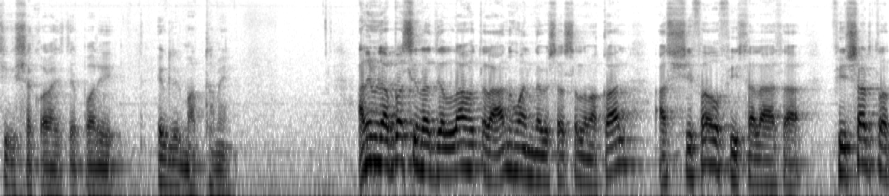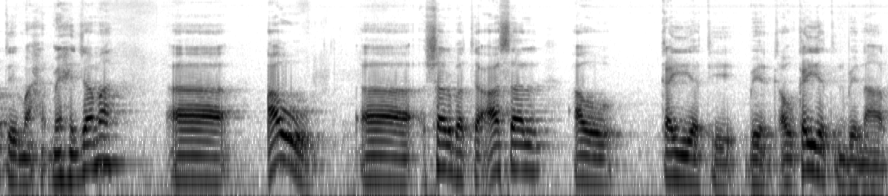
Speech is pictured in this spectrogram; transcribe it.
চিকিৎসা করা যেতে পারে এগুলির মাধ্যমে। আলিমুল আব্বাস রাজি আল্লাহ তালা আনহু আন্নবী সাল্লাম আকাল আর শিফা ও ফি সালাহা في ثلاثة في شرطة مح- محجمة آه، أو آه، شربة عسل أو كية ب- أو كية بنار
